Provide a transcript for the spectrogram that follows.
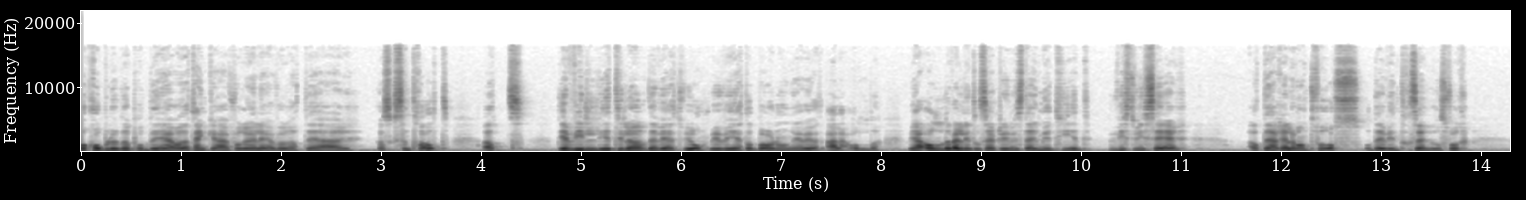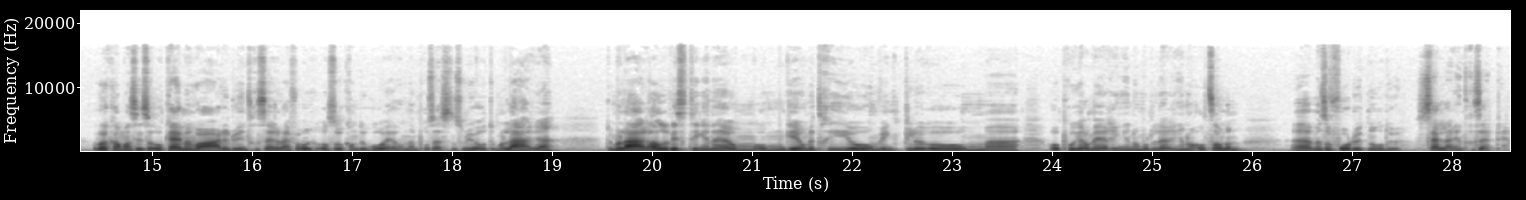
og koble det på det. Og det tenker jeg for elever at det er ganske sentralt. At de er villige til å Det vet vi jo. Vi vet at barn og unge, vet, eller alle, vi er alle veldig interessert i å investere mye tid hvis vi ser at det er relevant for oss, og det vi interesserer oss for. Og da kan man si så, ok, men hva er det du interesserer deg for? Og så kan du gå gjennom den prosessen som gjør at du må lære du må lære alle disse tingene om, om geometri og om vinkler og om uh, og programmeringen og modelleringen og alt sammen. Uh, men så får du ut noe du selv er interessert i.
